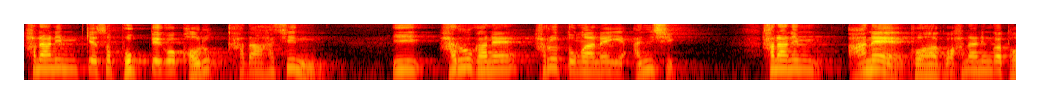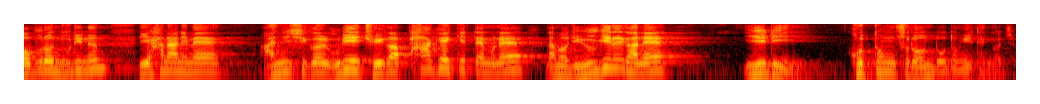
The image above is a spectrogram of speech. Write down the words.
하나님께서 복되고 거룩하다 하신 이 하루간의 하루 동안의 이 안식 하나님 안에 거하고 하나님과 더불어 누리는 이 하나님의 안식을 우리의 죄가 파괴했기 때문에 나머지 6일간의 일이 고통스러운 노동이 된 거죠.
